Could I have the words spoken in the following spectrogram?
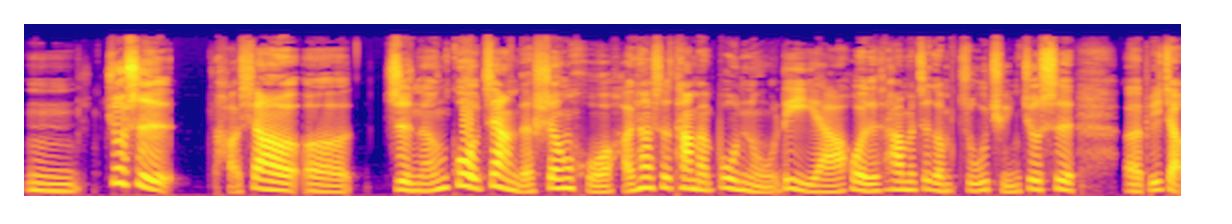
嗯，就是好像呃只能过这样的生活，好像是他们不努力呀，或者他们这个族群就是呃比较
